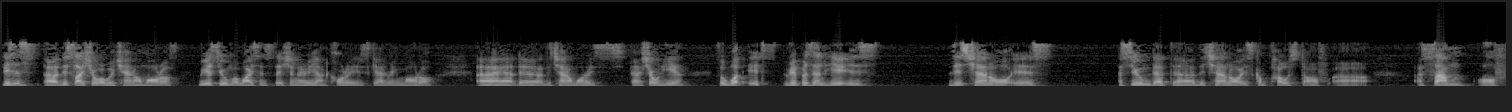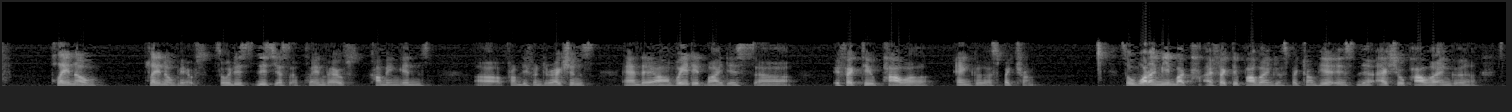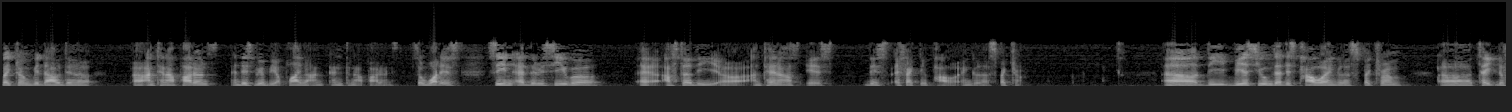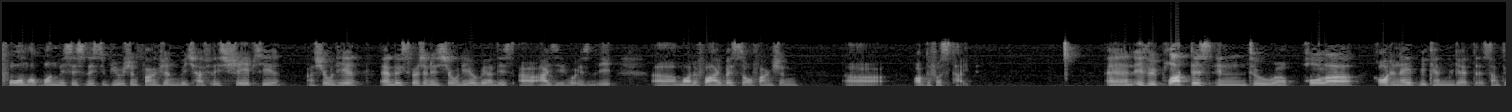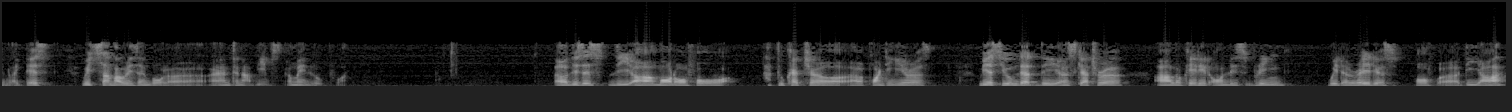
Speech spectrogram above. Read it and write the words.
This is uh, this slide shows our channel models. We assume a wide-sense stationary uncorrelated scattering model. Uh, the, the channel model is uh, shown here. So what it represents here is this channel is assume that uh, the channel is composed of uh, a sum of planar planar waves. So it is this is just a plane waves coming in uh, from different directions, and they are weighted by this uh, effective power angular spectrum. So what I mean by effective power angular spectrum here is the actual power angular spectrum without the antenna patterns, and this will be applied an antenna patterns. So what is seen at the receiver uh, after the uh, antennas is this effective power angular spectrum. Uh, the, we assume that this power angular spectrum uh, take the form of von Mises distribution function, which has these shapes here, as shown here, and the expression is shown here where this uh, I0 is the uh, modified Bessel function uh, of the first type. And if we plot this into a polar coordinate, we can get uh, something like this, which somehow resemble uh, antenna beams, a main lobe one. Uh, this is the uh, model for to capture uh, pointing errors. We assume that the uh, scatterer are located on this ring with a radius of dr.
